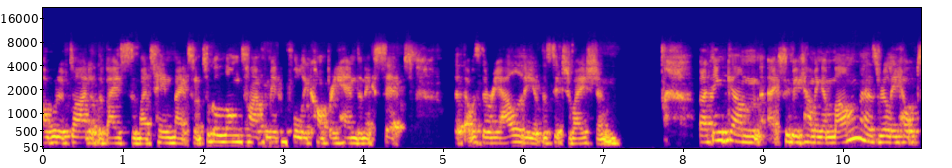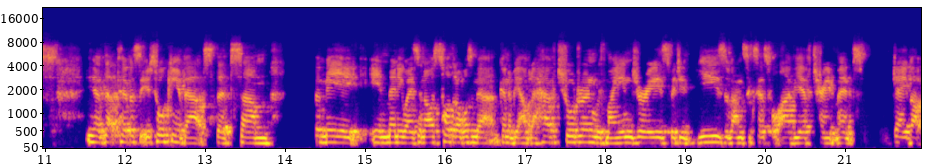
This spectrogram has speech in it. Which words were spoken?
I would have died at the base of my teammates. And it took a long time for me to fully comprehend and accept that that was the reality of the situation. But I think um, actually becoming a mum has really helped you know that purpose that you're talking about that um, for me in many ways. And i was told that i wasn't going to be able to have children with my injuries. We did years of unsuccessful ivf treatment gave up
